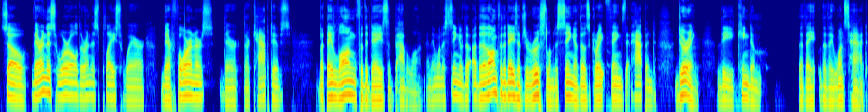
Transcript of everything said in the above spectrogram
So they're in this world, they're in this place where they're foreigners, they're they're captives, but they long for the days of Babylon, and they want to sing of the uh, they long for the days of Jerusalem to sing of those great things that happened during the kingdom that they that they once had.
